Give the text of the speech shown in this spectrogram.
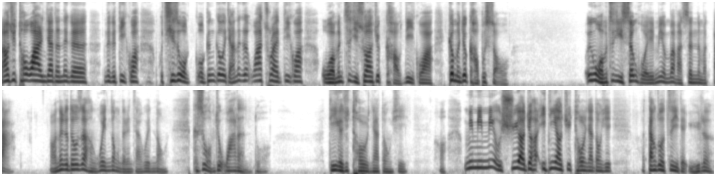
然后去偷挖人家的那个那个地瓜。其实我我跟各位讲，那个挖出来的地瓜，我们自己说要去烤地瓜，根本就烤不熟，因为我们自己生火也没有办法生那么大哦，那个都是很会弄的人才会弄。可是我们就挖了很多。第一个去偷人家东西，啊，明明没有需要，就好一定要去偷人家东西，当做自己的娱乐，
